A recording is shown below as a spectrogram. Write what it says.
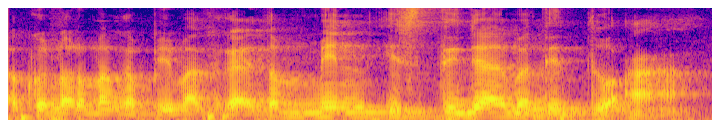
Aku normal kan. Maka itu min istijabati doa.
